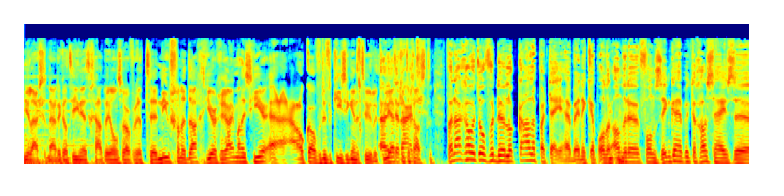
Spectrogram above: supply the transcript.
Je luistert naar de kantine. Het gaat bij ons over het eh, nieuws van de dag. Jurgen Rijman is hier. Eh, ook over de verkiezingen natuurlijk. Wie heb je te gast? Vandaag gaan we het over de lokale partijen hebben. En ik heb onder andere Von Zinken heb ik de gast. Hij is eh,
